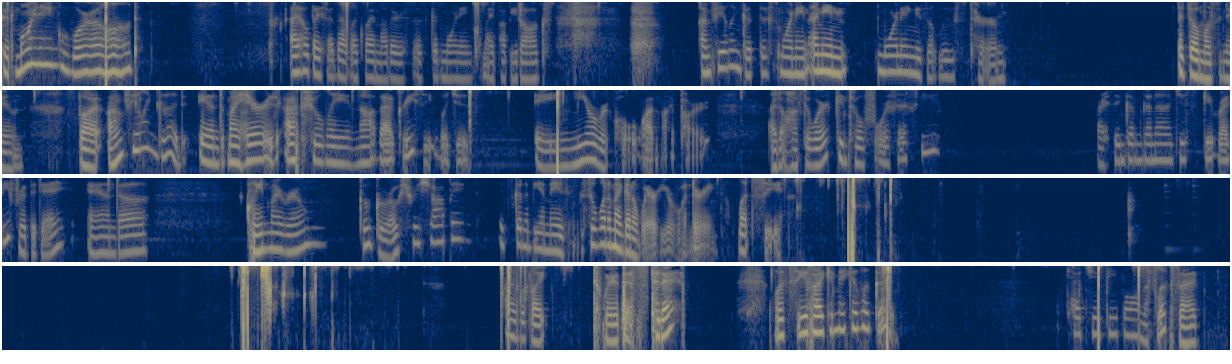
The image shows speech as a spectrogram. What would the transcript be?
Good morning, world. I hope I said that like my mother says good morning to my puppy dogs. I'm feeling good this morning. I mean, morning is a loose term. It's almost noon, but I'm feeling good. And my hair is actually not that greasy, which is a miracle on my part. I don't have to work until 4:50. I think I'm to just get ready for the day and uh clean my room, go grocery shopping. It's to be amazing. So what am I to wear, you're wondering? Let's see. I would like to wear this today. Let's see if I can make it look good. Catch you people on the flip side.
